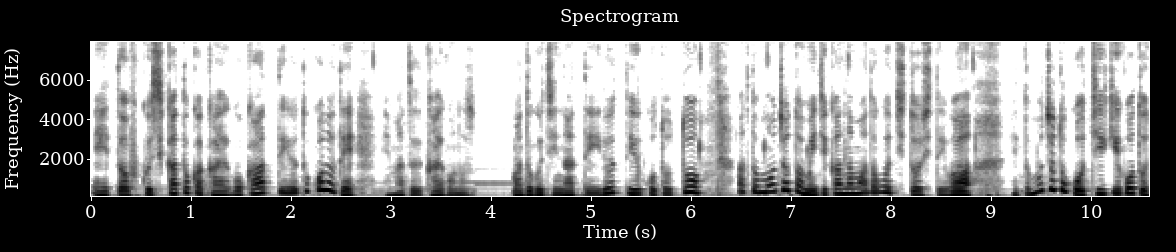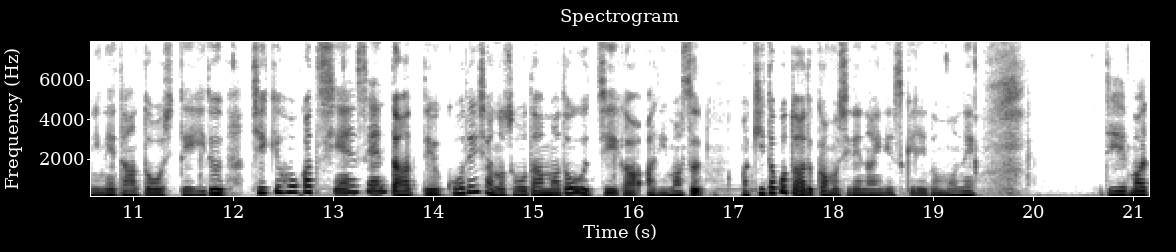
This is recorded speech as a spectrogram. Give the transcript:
えーと福祉課とか介護課っていうところで、えー、まず介護の窓口になっているっていうこととあともうちょっと身近な窓口としては、えっと、もうちょっとこう地域ごとにね担当している地域包括支援センターっていう高齢者の相談窓口があります。まあ、聞いたことあるかもしれないんですけれどもねで、まあ、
